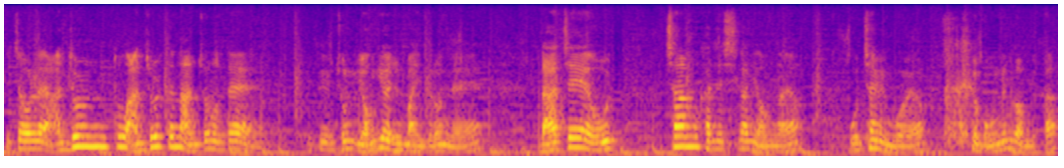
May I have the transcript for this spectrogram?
진짜 원래 안 좋은 또 안 좋을 때는 안 좋은데 그좀 연기가 좀 많이 늘었네. 낮에 오참 가질 시간이 없나요? 오참이 뭐예요? 그거 먹는 겁니까?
